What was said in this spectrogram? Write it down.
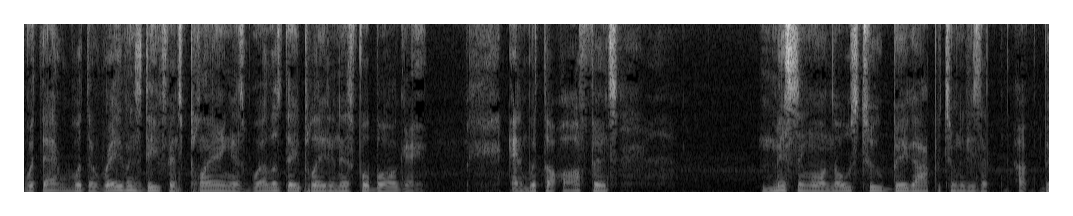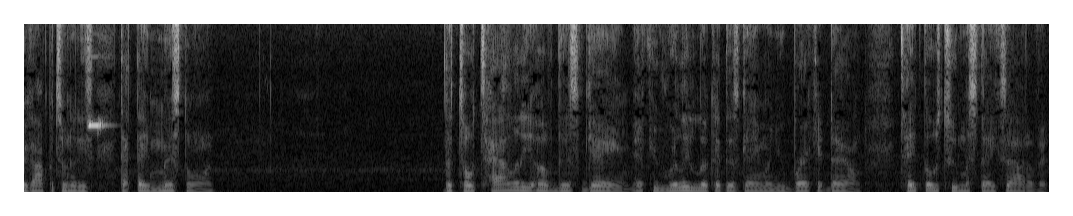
With that with the Ravens defense playing as well as they played in this football game and with the offense missing on those two big opportunities that uh, big opportunities that they missed on. The totality of this game, if you really look at this game and you break it down, take those two mistakes out of it,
